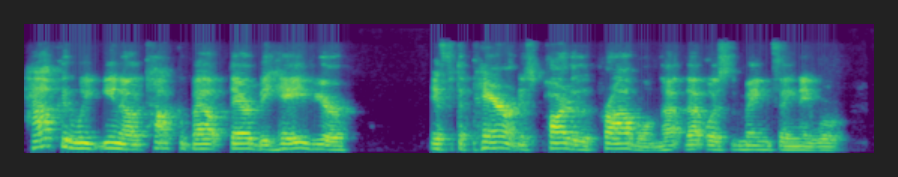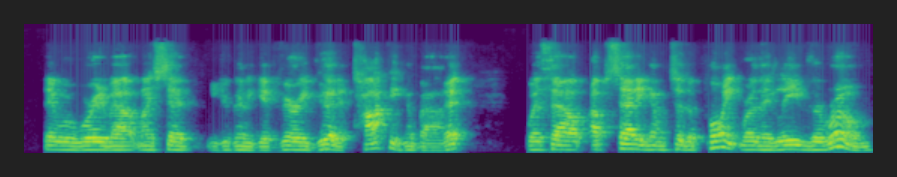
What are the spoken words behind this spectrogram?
How can we, you know, talk about their behavior if the parent is part of the problem? That that was the main thing they were they were worried about. And I said, you're going to get very good at talking about it without upsetting them to the point where they leave the room.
